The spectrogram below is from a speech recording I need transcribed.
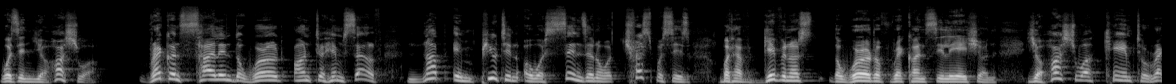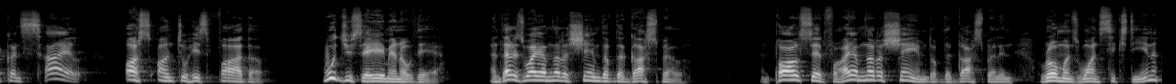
was in Jehoshua, reconciling the world unto himself, not imputing our sins and our trespasses, but have given us the word of reconciliation. Jehoshua came to reconcile us unto his Father. Would you say amen out there? And that is why I'm not ashamed of the gospel. And Paul said, For I am not ashamed of the gospel in Romans 1:16,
